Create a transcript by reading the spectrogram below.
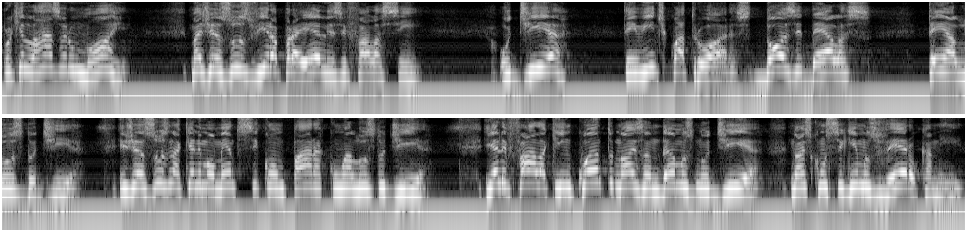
porque Lázaro morre. Mas Jesus vira para eles e fala assim: o dia tem 24 horas, 12 delas tem a luz do dia. E Jesus, naquele momento, se compara com a luz do dia. E ele fala que enquanto nós andamos no dia, nós conseguimos ver o caminho,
